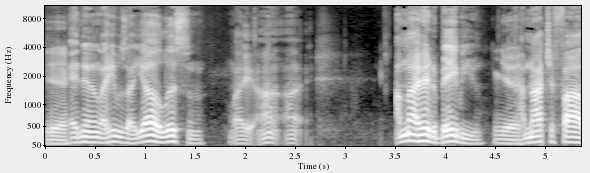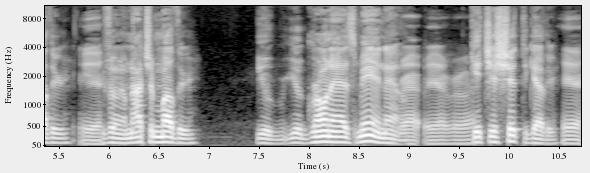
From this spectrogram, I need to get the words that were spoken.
Yeah. And then like he was like, "Yo, listen, like I, I I'm not here to baby you. Yeah. I'm not your father. Yeah. You feel me? I'm not your mother. You're you're a grown ass man now. Right, yeah, right. Get your shit together." yeah.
